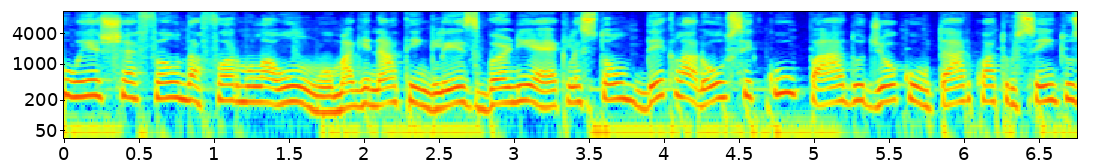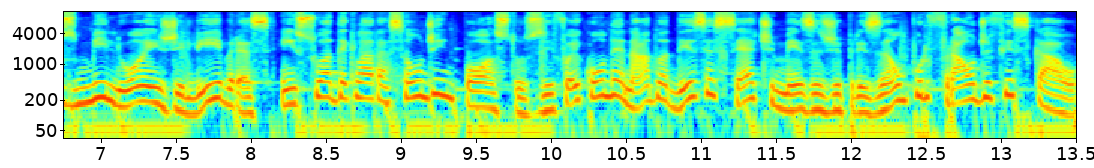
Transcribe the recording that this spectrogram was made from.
O ex-chefão da Fórmula 1, o magnata inglês Bernie Eccleston, declarou-se culpado de ocultar 400 milhões de libras em sua declaração de impostos e foi condenado a 17 meses de prisão por fraude fiscal.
